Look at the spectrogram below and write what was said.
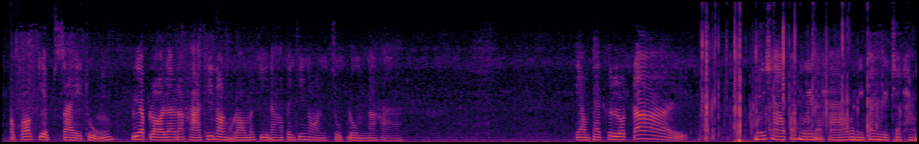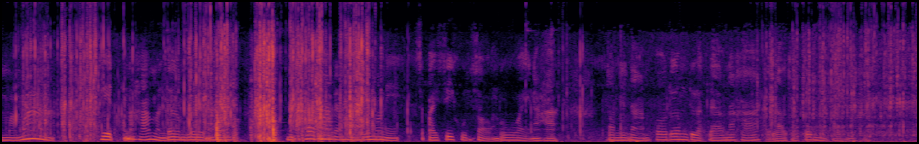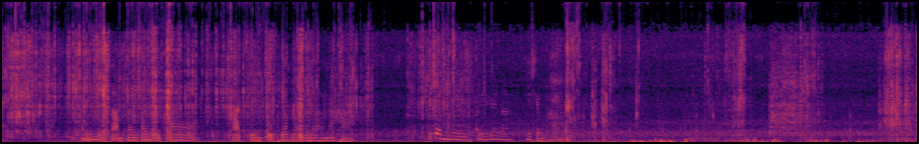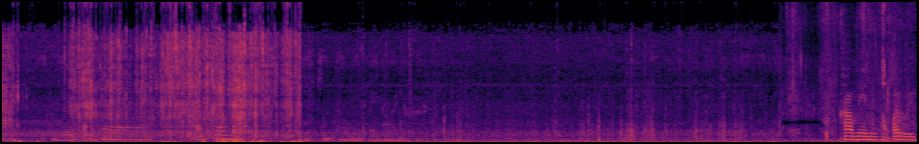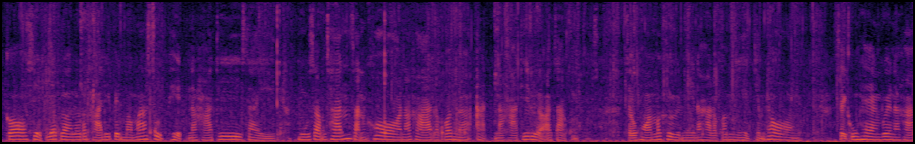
เราก็เก็บใส่ถุงเรียบร้อยแล้วนะคะ ที่นอนของเราเมื่อกี้นะคะ เป็นที่นอนสูบลมนะคะเตรียมแพ็คขึ้นรถได้ มื้อเช้าป้านุ้ยนะคะ วันนี้ป้านุ้ยจะทำมาม่า เผ็ดนะคะ เหมือนเดิมเลยนะคะชอบมากเลยนะคะยี่ห้อนี้สไปซี่คูณสองด้วยนะคะ ตอนนี้น้ำก็เริ่มเดือดแล้วนะคะ เดี๋ยวเราจะต้มลงไปนะคะ อันนี้หมูสามชั้นป้าหนูก็ผัดจนสุกเรียบร้อยแล้วนะคะ ที่จะมีอันนี้ด้วยนะให้เข็มทองเลยสองทองสองคนเห็ดเข็มทองลงไปด้วยนะคะ ค่ะเมนูของป้านุ้ยก็เสร็จเรียบร้อยแล้วนะคะ นี่เป็นมาม่าสูตรเผ็ดนะคะ ที่ใส่หมูสามชั้นสันคอนะคะ แล้วก็เนื้ออัดนะคะ ที่เหลือจากเจียวฮ้อนเมื่อคืนนี้นะคะ แล้วก็มีเห็ดเข็มทอง ใส่กุ้งแห้งด้วยนะคะ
